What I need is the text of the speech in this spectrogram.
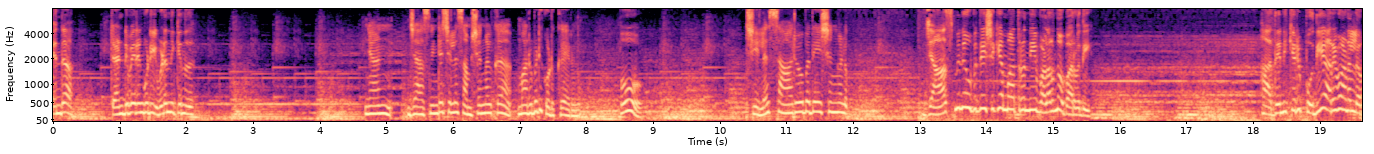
എന്താ? രണ്ടുപേരും കൂടി ഇവിടെ നിൽക്കുന്നത്? ഞാൻ ജാസ്മിന്റെ ചില സംശയങ്ങൾക്ക് മറുപടി കൊടുക്കുകയായിരുന്നു. ഓ ചില സാരോപദേശങ്ങളും. ജാസ്മിനെ ഉപദേശിക്കാൻ മാത്രം നീ വളർന്നോ പാർവതി? അതെനിക്കൊരു പുതിയ അറിവാണല്ലോ.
